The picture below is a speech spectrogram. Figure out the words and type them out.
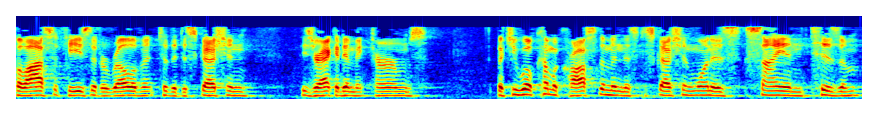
philosophies that are relevant to the discussion. These are academic terms, but you will come across them in this discussion. One is scientism.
